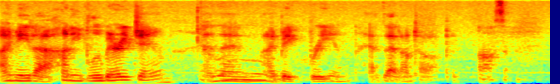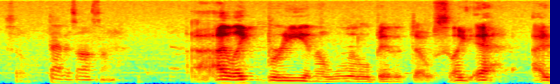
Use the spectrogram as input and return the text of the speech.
I made a honey blueberry jam, and then I baked brie and had that on top. Awesome. So That is awesome. I I like brie in a little bit of dose. Like, eh, I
